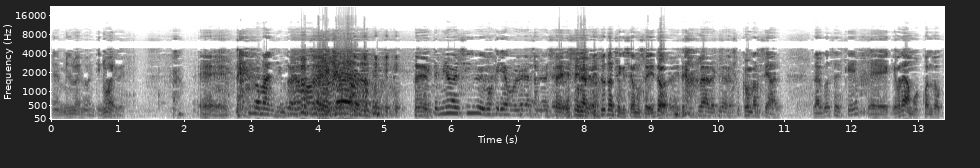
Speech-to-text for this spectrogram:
en 1999. Eh, Romántico. Sí. Terminaba el siglo y vos querías volver al siglo Esa es la actitud hace que seamos editores, ¿viste? Claro, claro. Comercial. La cosa es que eh, quebramos, cuando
